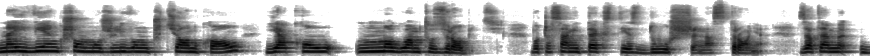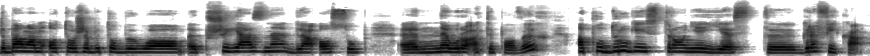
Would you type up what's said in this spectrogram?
największą możliwą czcionką, jaką mogłam to zrobić, bo czasami tekst jest dłuższy na stronie. Zatem dbałam o to, żeby to było e, przyjazne dla osób e, neuroatypowych, a po drugiej stronie jest e, grafika.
